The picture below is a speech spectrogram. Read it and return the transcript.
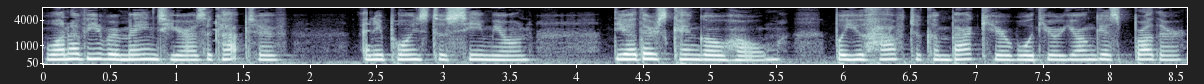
One of you remains here as a captive. And he points to Simeon, the others can go home, but you have to come back here with your youngest brother.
